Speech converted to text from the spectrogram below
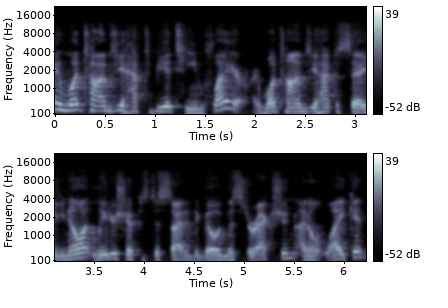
And what times you have to be a team player, and what times you have to say, you know what, leadership has decided to go in this direction. I don't like it.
